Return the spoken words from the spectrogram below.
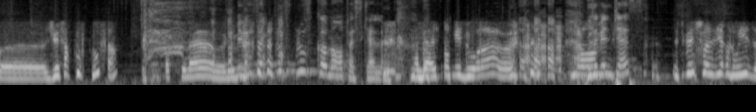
Euh, je vais faire plouf plouf, hein, parce que là, euh, les Mais vous faites plouf plouf comment, Pascal ah bah, sans mes doigts. euh, non, Vous avez une pièce? Je vais choisir Louise.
